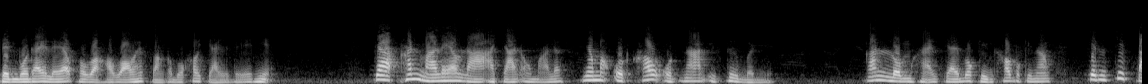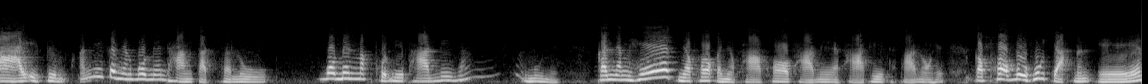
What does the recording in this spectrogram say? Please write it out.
เป็นโบได้แล้วเพราะว่าเขาวอาให้ฟังกับโบเข้าใจเลยเนี่ย จากขั้นมาแล้วลาอาจารย์ออกมาแล้ว ยังมาอดเข้าอดนานอีกตื่มแบบนี้กั้นลมหายใจบอกกินข้าวบอกกินน้ำจนที่ตายอีกตื่มอันนี้ก็ยังโบเมนทางตัดสลูโมเมนต์มรรคผลมีพานนี่ยังมูเนี่ กันยังเฮ็ดเนี่ยพ่อกันยังพาพ่อพาแม่พาพี่พาน้องเฮ็ดก็พ่อบูหู้จักนั่นเอง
